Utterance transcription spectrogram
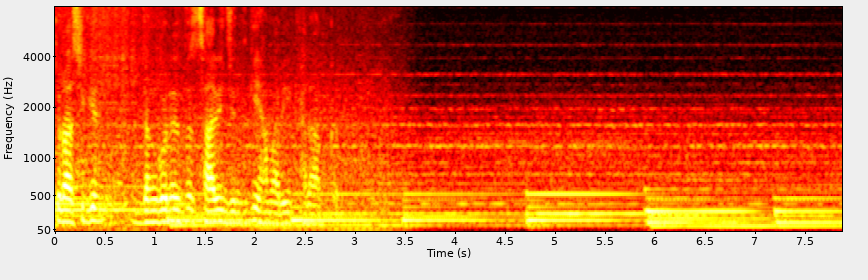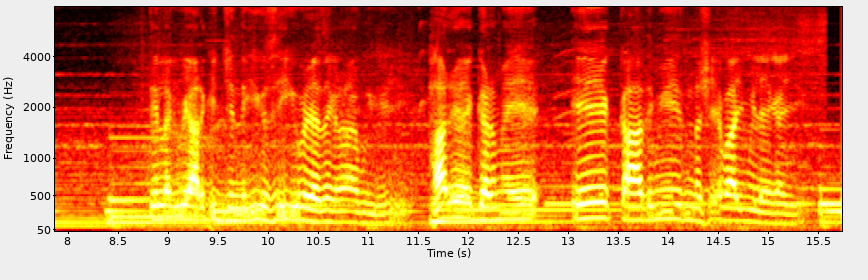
चौरासी के दंगों ने तो सारी ज़िंदगी हमारी खराब कर दी। तिलक बिहार की ज़िंदगी उसी की वजह से खराब हुई है जी हर एक घर में एक आदमी नशेबाज मिलेगा जी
